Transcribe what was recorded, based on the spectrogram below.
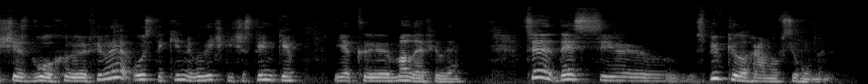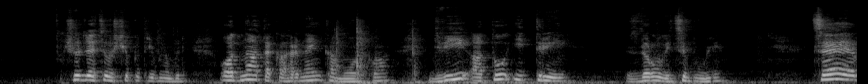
ще з двох е, філе ось такі невеличкі частинки, як е, мале філе. Це десь е, з пів кілограма всього мене. Що для цього ще потрібно буде? Одна така гарненька морква, дві, а то і три здорові цибулі. Це,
